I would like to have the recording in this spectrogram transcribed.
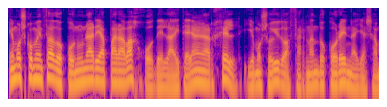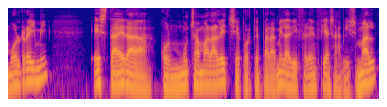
Hemos comenzado con un área para abajo de la italiana Argel y hemos oído a Fernando Corena y a Samuel Reimi. Esta era con mucha mala leche porque para mí la diferencia es abismal.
